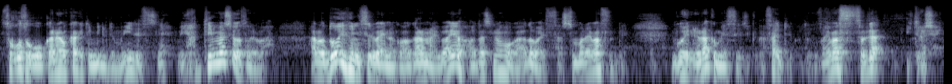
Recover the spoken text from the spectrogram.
そこそこお金をかけてみるでもいいですしね。やってみましょう、それは。あの、どういうふうにすればいいのかわからない場合は、私の方がアドバイスさせてもらいますんで、ご遠慮なくメッセージくださいということでございます。それでは、いってらっしゃい。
